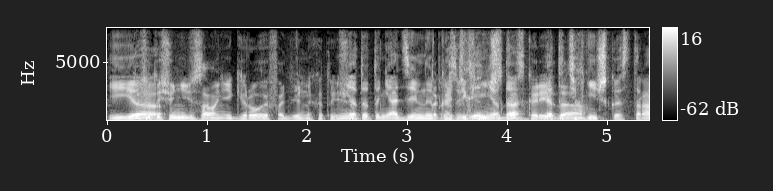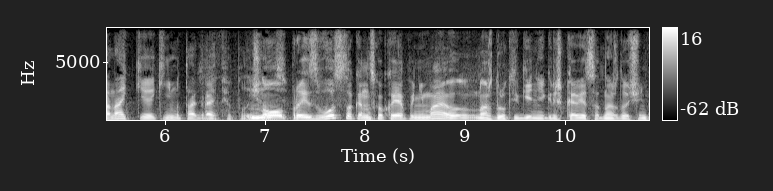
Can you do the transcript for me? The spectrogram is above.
И, То есть это еще не рисование героев отдельных, это еще... Нет, это не отдельное Такая произведение, да. скорее, Это да? техническая сторона кинематографии получилась. Но производство, насколько я понимаю, наш друг Евгений Гришковец однажды очень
